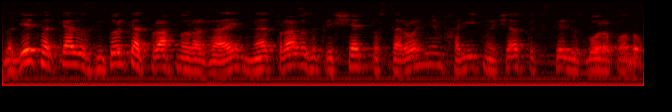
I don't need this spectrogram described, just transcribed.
Владельцы отказываются не только от прав на урожай, но и от права запрещать посторонним входить на участок с целью сбора плодов.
